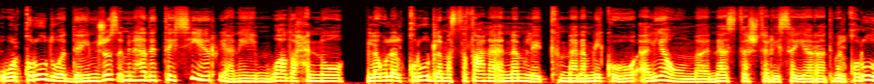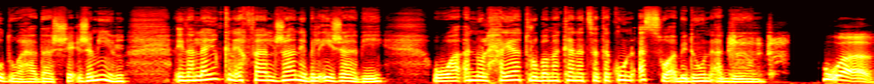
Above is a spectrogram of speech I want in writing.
والقروض والدين جزء من هذا التيسير. يعني واضح أنه لولا القروض لما استطعنا أن نملك ما نملكه اليوم ناس تشتري سيارات بالقروض وهذا شيء جميل. إذا لا يمكن إغفال الجانب الإيجابي وأن الحياة ربما كانت ستكون أسوأ بدون الديون. هو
